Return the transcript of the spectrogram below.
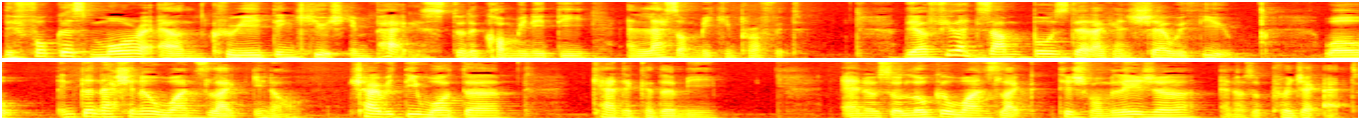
They focus more on creating huge impacts to the community and less on making profit. There are a few examples that I can share with you. Well, international ones like, you know, Charity Water, Khan Academy, and also local ones like Teach for Malaysia and also Project Act.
